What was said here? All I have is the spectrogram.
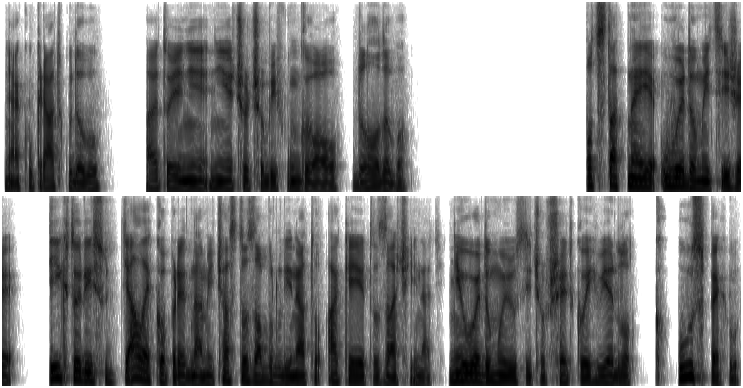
nejakú krátku dobu, ale to je nie, niečo, čo by fungovalo dlhodobo. Podstatné je uvedomiť si, že tí, ktorí sú ďaleko pred nami, často zabudli na to, aké je to začínať. Neuvedomujú si, čo všetko ich viedlo k úspechu.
